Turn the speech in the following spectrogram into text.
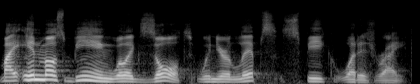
My inmost being will exult when your lips speak what is right.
